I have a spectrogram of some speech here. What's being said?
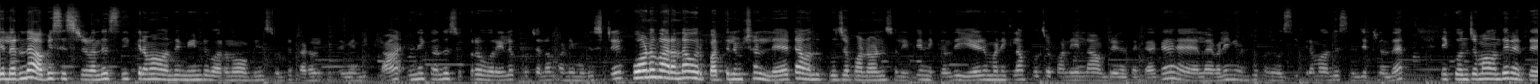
இதுலேருந்து அபி சிஸ்டர் வந்து சீக்கிரமாக வந்து மீண்டு வரணும் அப்படின்னு சொல்லிட்டு கடவுள்கிட்ட வேண்டிக்கலாம். இன்னைக்கு வந்து சுக்கர உரையில் பூஜைலாம் பண்ணி முடிச்சுட்டு போன வாரம் தான் ஒரு பத்து நிமிஷம் லேட்டாக வந்து பூஜை பண்ணோன்னு சொல்லிட்டு இன்னைக்கு வந்து ஏழு மணிக்கெலாம் பூஜை பண்ணிடலாம் அப்படின்றதுக்காக எல்லா வேலையும் வந்து கொஞ்சம் சீக்கிரமாக வந்து செஞ்சுட்டு இருந்தேன். இன்னைக்கு கொஞ்சமாக வந்து எனக்கு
